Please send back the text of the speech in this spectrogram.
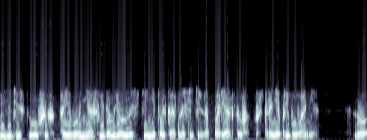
свидетельствовавших о его неосведомленности не только относительно порядков в стране пребывания, но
